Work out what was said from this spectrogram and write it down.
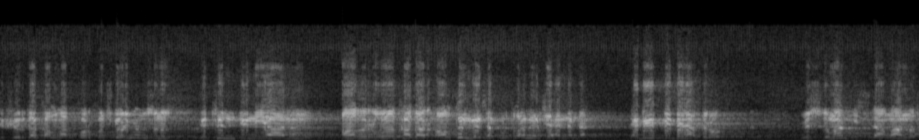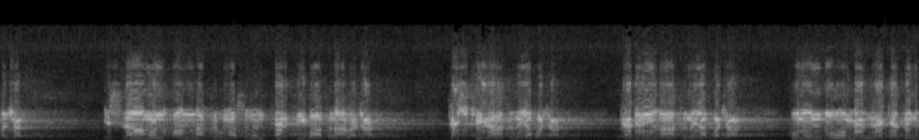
küfürde kalmak korkunç görmüyor musunuz? Bütün dünyanın ağırlığı kadar altın verse kurtulamıyor cehennemden. Ne büyük bir beladır o. Müslüman İslam'ı anlatacak. İslam'ın anlatılmasının tertibatını alacak. Teşkilatını yapacak. Tebliğatını yapacak. Bulunduğu memleketin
